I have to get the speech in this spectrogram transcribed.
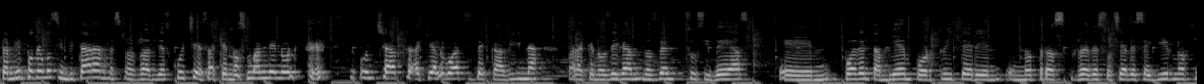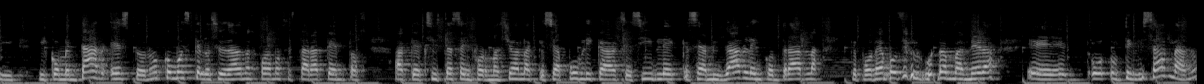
también podemos invitar a nuestros radioescuches a que nos manden un, un, chat aquí al WhatsApp de cabina para que nos digan, nos den sus ideas. Eh, pueden también por Twitter y en, en otras redes sociales seguirnos y, y, comentar esto, ¿no? ¿Cómo es que los ciudadanos podemos estar atentos a que exista esa información, a que sea pública, accesible, que sea amigable encontrarla que podemos de alguna manera eh, utilizarla, ¿no?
